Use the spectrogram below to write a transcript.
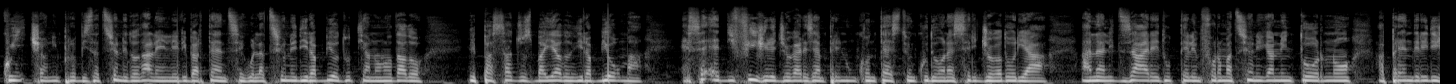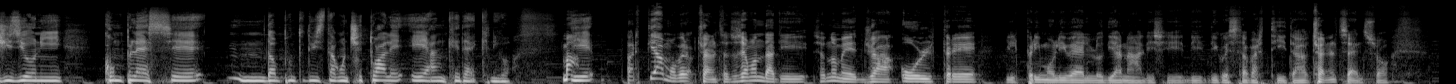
qui c'è un'improvvisazione totale nelle ripartenze, quell'azione di Rabiot, tutti hanno notato il passaggio sbagliato di Rabiot, ma è, difficile giocare sempre in un contesto in cui devono essere i giocatori a analizzare tutte le informazioni che hanno intorno, a prendere decisioni complesse mh, da un punto di vista concettuale e anche tecnico. Ma e... partiamo però, cioè nel senso siamo andati secondo me già oltre il primo livello di analisi di, di questa partita, cioè nel senso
